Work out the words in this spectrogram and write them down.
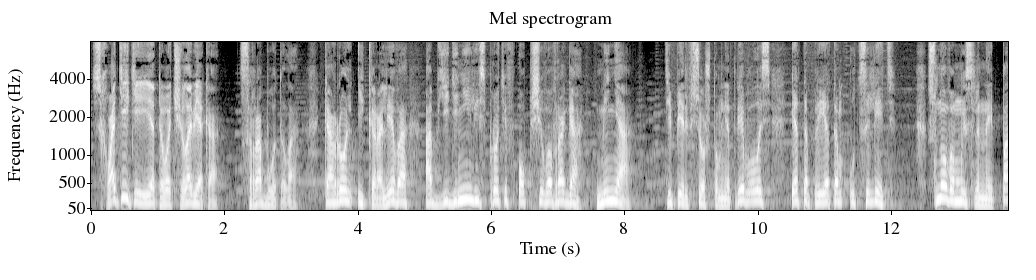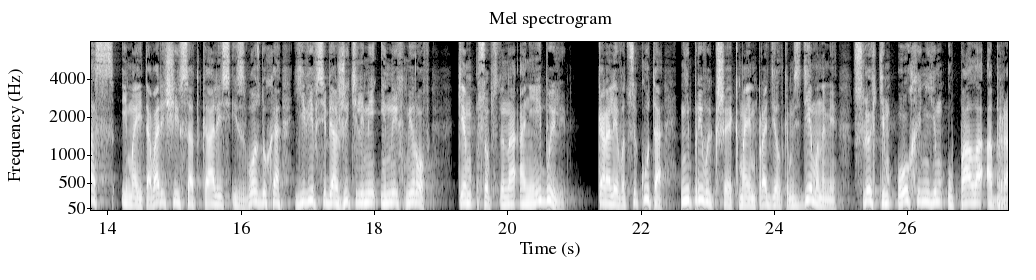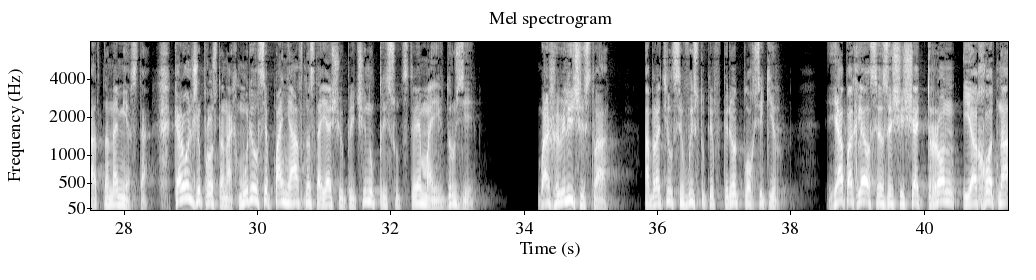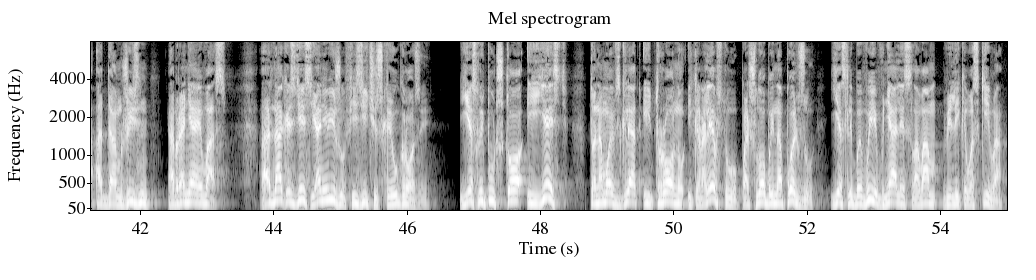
«Схватите этого человека!» Сработало. Король и королева объединились против общего врага — меня. Теперь все, что мне требовалось, это при этом уцелеть. Снова мысленный пас, и мои товарищи соткались из воздуха, явив себя жителями иных миров — кем, собственно, они и были. Королева Цикута, не привыкшая к моим проделкам с демонами, с легким оханьем упала обратно на место. Король же просто нахмурился, поняв настоящую причину присутствия моих друзей. «Ваше Величество!» — обратился, выступив вперед Плохсикир. Я поклялся защищать трон и охотно отдам жизнь, обороняя вас. Однако здесь я не вижу физической угрозы. Если тут что и есть, то, на мой взгляд, и трону, и королевству пошло бы на пользу, если бы вы вняли словам великого Скива.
